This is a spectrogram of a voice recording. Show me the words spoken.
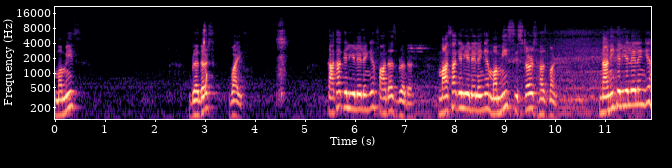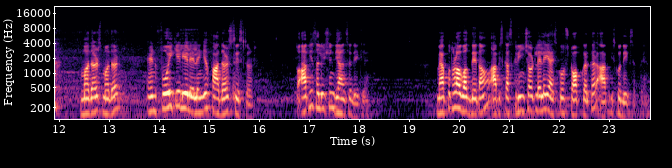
Mummies, brothers, wife. काका के लिए ले लेंगे, फादर्स, ब्रदर। मासा के लिए ले लेंगे मम्मी सिस्टर्स हस्बैंड नानी के लिए ले लेंगे मदर्स मदर एंड फोई के लिए ले लेंगे फादर्स सिस्टर तो आप ये सोल्यूशन ध्यान से देख लें। मैं आपको थोड़ा वक्त देता हूँ। आप इसका स्क्रीनशॉट ले लें या इसको स्टॉप कर कर आप इसको देख सकते हैं।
